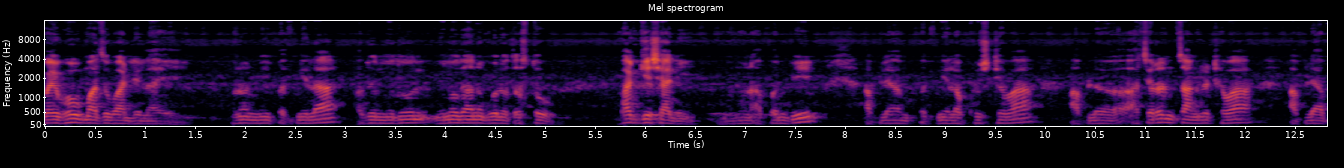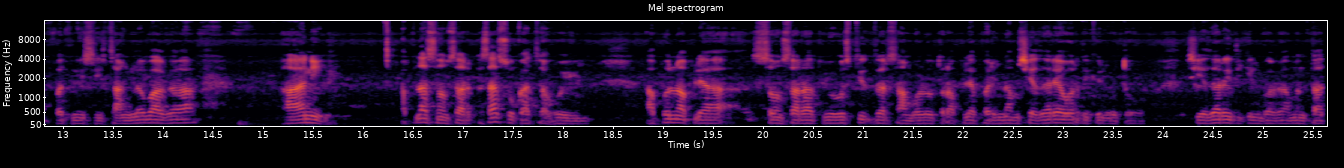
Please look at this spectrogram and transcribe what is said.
वैभव माझं वाढलेलं आहे. म्हणून मी पत्नीला अधूनमधून विनोदानं बोलत असतो भाग्यशाली. म्हणून आपण बी आपल्या पत्नीला खुश ठेवा. आपलं आचरण चांगलं ठेवा आपल्या पत्नीशी चांगलं वागा आणि आपला संसार कसा सुखाचा होईल. आपण आपल्या संसारात व्यवस्थित जर सांभाळलो तर आपल्या परिणाम शेजाऱ्यावर देखील होतो. शेजारी देखील बघा म्हणतात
